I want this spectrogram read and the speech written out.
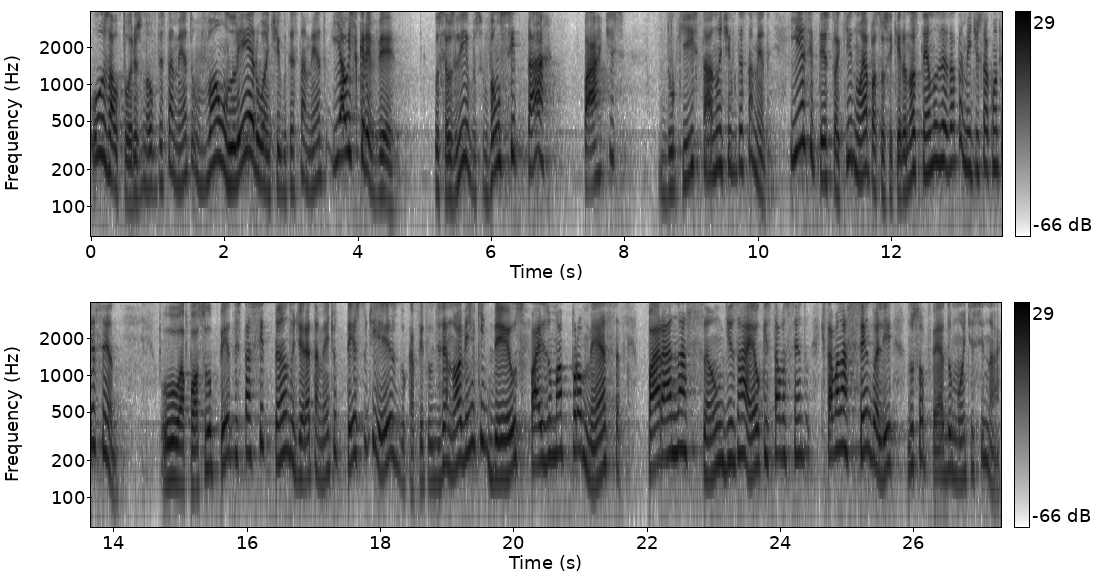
os autores do Novo Testamento vão ler o Antigo Testamento e, ao escrever os seus livros, vão citar partes do que está no Antigo Testamento. E esse texto aqui, não é, pastor Siqueira, nós temos exatamente isso acontecendo. O apóstolo Pedro está citando diretamente o texto de Êxodo, capítulo 19, em que Deus faz uma promessa para a nação de Israel que estava, sendo, que estava nascendo ali no sopé do Monte Sinai.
